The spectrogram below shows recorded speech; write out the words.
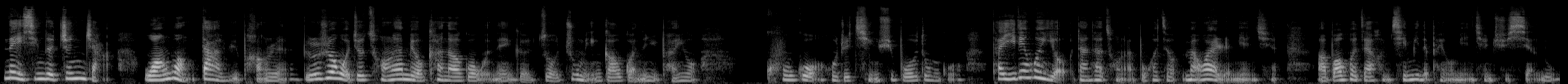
内心的挣扎往往大于旁人。比如说，我就从来没有看到过我那个做著名高管的女朋友。哭过或者情绪波动过，他一定会有，但他从来不会在外外人面前啊，包括在很亲密的朋友面前去显露。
